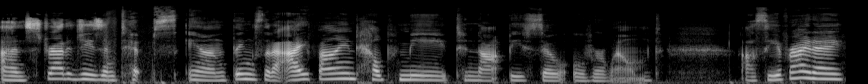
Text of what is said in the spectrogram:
on strategies and tips and things that I find help me to not be so overwhelmed. I'll see you Friday.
